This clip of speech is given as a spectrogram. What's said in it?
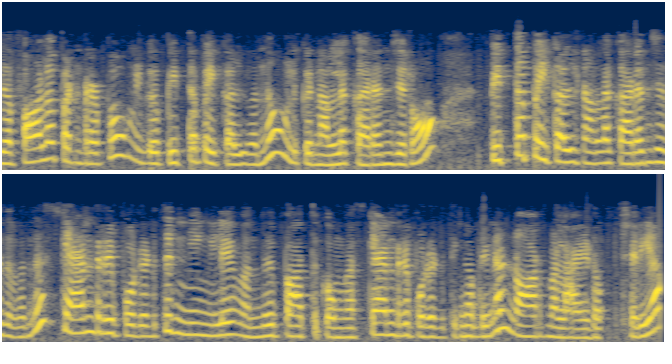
இதை ஃபாலோ பண்றப்போ உங்களுக்கு பித்தப்பை கல் வந்து உங்களுக்கு நல்லா கரைஞ்சிரும். பித்தப்பை கல் நல்லா கரைஞ்சது வந்து ஸ்கேன் ரிப்போர்ட் எடுத்து நீங்களே வந்து பாத்துக்கோங்க ஸ்கேன் ரிப்போர்ட் எடுத்தீங்க அப்படின்னா நார்மல் ஆயிடும். சரியா?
